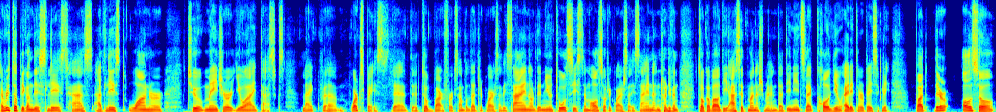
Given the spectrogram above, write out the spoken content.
every topic on this list has at least one or two major UI tasks, like um, workspace, the, the top bar, for example, that requires a design, or the new tool system also requires a design, and don't even talk about the asset management, that it needs like a whole new editor, basically. But there are also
